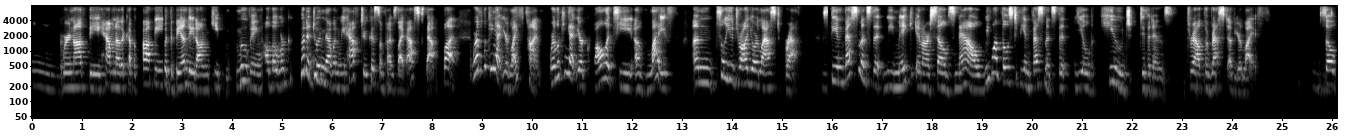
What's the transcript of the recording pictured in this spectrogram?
We're not the have another cup of coffee, put the band aid on, and keep moving, although we're good at doing that when we have to, because sometimes life asks that. But we're looking at your lifetime, we're looking at your quality of life until you draw your last breath. The investments that we make in ourselves now, we want those to be investments that yield huge dividends throughout the rest of your life. So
